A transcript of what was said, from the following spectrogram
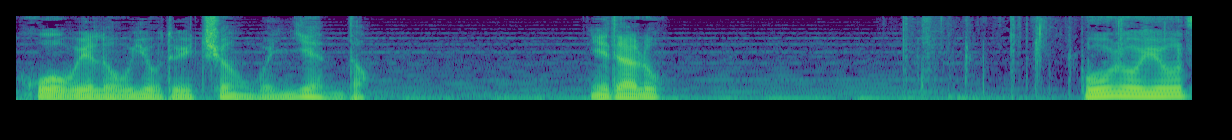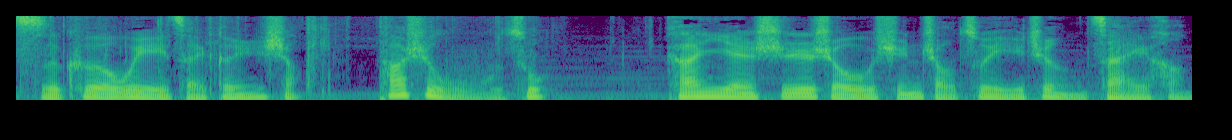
霍威楼又对郑文燕道：“你带路。”不若幽此刻未在跟上，他是仵作，勘验尸首，寻找罪证，在行，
